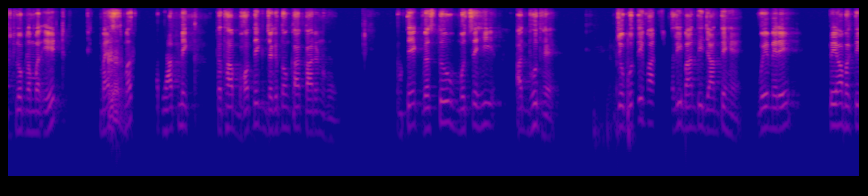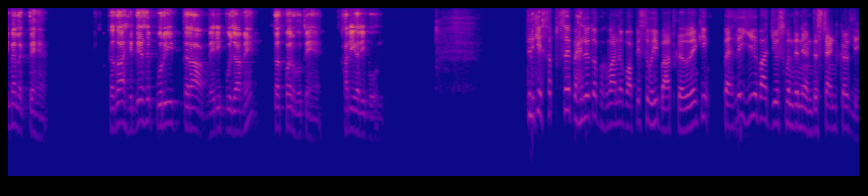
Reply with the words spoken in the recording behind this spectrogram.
श्लोक नंबर एट मैं समस्त आध्यात्मिक तथा भौतिक जगतों का कारण हूँ। प्रत्येक वस्तु मुझसे ही अद्भुत है। जो बुद्धिमान भली भांति जानते हैं, वे मेरे प्रेमा भक्ति में लगते हैं। तथा हृदय से पूरी तरह मेरी पूजा में तत्पर होते हैं। हरि हरि बोल। देखिए, सबसे पहले तो भगवान वापस से वही बात कर रहे हैं कि पहले ये बात जो इस बंदे ने अंडरस्टैंड कर ली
